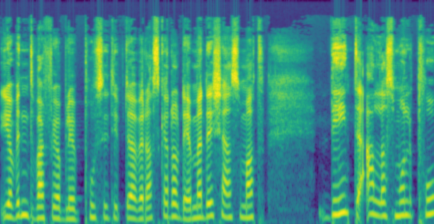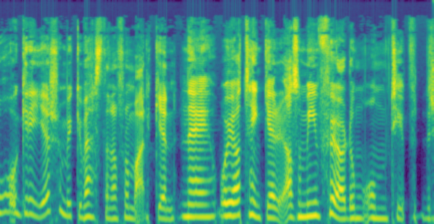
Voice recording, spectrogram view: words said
jag vet inte varför jag blev positivt överraskad av det, men det känns som att det är inte alla som håller på och grejer så mycket med hästarna från marken. Nej, och jag tänker, alltså min fördom om typ,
